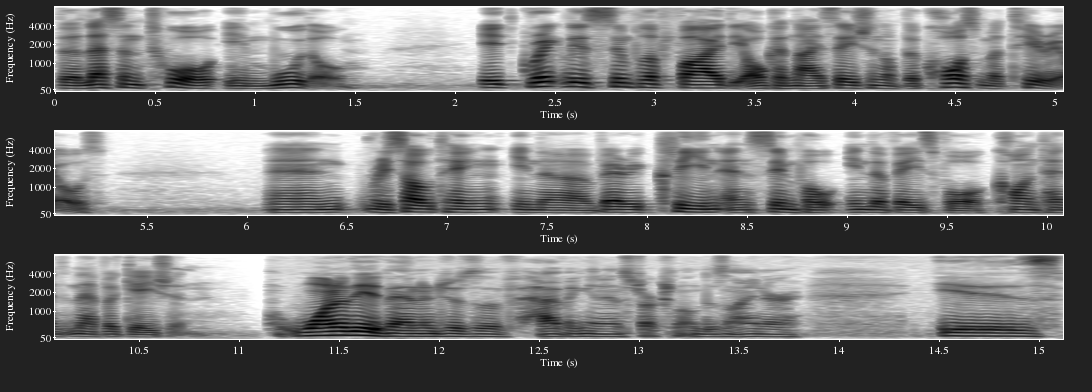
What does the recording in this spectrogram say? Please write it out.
the lesson tool in Moodle. It greatly simplified the organization of the course materials and resulting in a very clean and simple interface for content navigation. One of the advantages of having an instructional designer is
